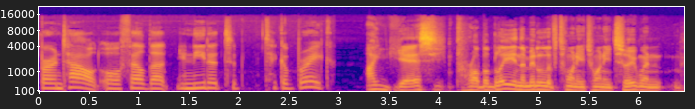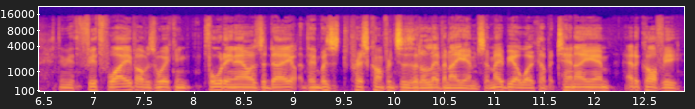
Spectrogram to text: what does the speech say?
burnt out or felt that you needed to take a break? I guess probably in the middle of 2022 when the fifth wave, I was working 14 hours a day. There was press conferences at 11 a.m. So maybe I woke up at 10 a.m., had a coffee,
